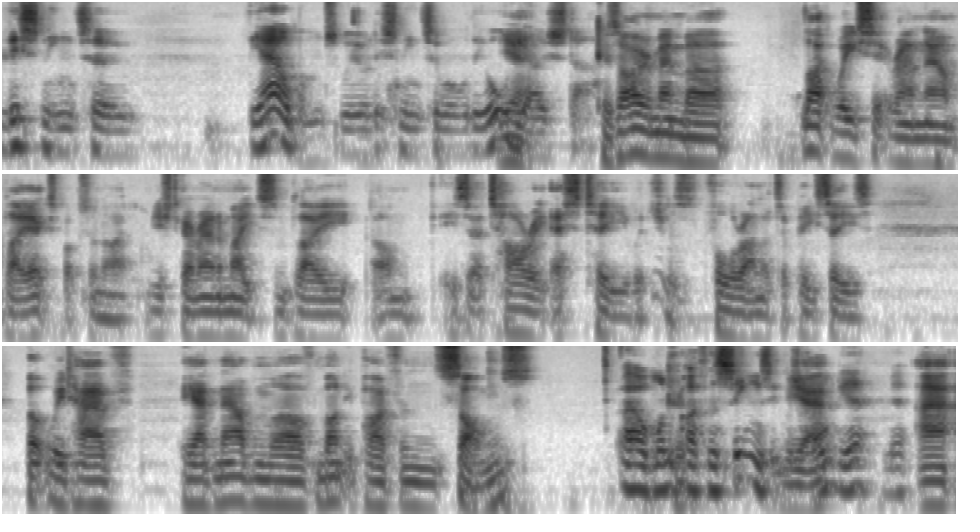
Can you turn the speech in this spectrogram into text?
listening to the albums. We were listening to all the audio stuff. Because I remember, like we sit around now and play Xbox all night. We used to go around to mates and play on his Atari ST, which was forerunner to PCs. But we'd have he had an album of Monty Python songs Oh, Monty Python sings it was Yeah. called. Yeah, yeah. uh,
